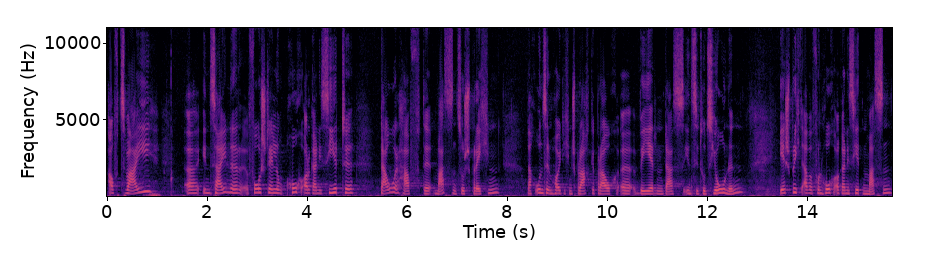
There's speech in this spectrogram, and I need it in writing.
auf zwei äh, in seiner Vorstellung hochorganisierte, dauerhafte Massen zu sprechen. Nach unserem heutigen Sprachgebrauch äh, wären das Institutionen. Er spricht aber von hochorganisierten Massen,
